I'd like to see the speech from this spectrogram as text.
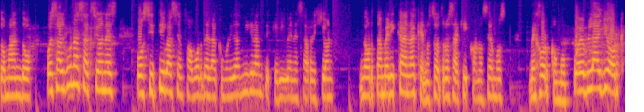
tomando pues algunas acciones positivas en favor de la comunidad migrante que vive en esa región norteamericana que nosotros aquí conocemos mejor como Puebla, York.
